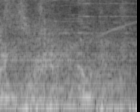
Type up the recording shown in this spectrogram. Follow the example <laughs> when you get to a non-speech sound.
Please, that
